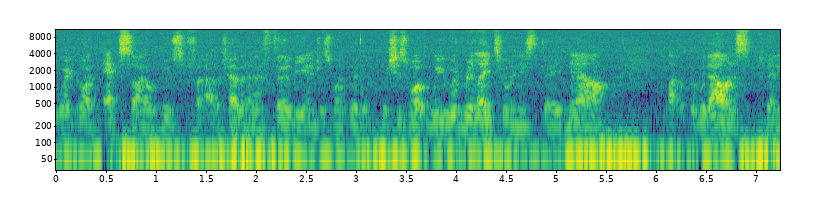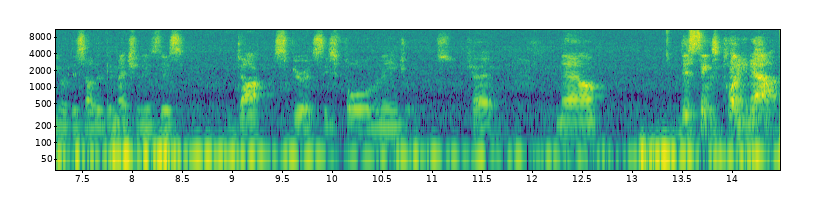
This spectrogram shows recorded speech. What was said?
where God exiled Lucifer out of heaven and a third of the angels went with him, which is what we would relate to in this day now uh, with our understanding of this other dimension is this dark spirits, these fallen angels. Okay? Now, this thing's playing out.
